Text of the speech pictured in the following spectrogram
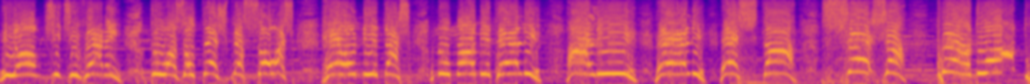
e onde tiverem duas ou três pessoas reunidas no nome dEle, ali ele está, seja perdoado.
